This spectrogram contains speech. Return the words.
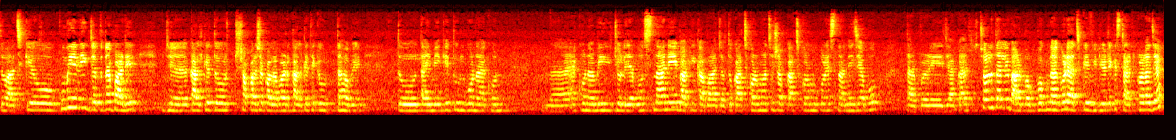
তো আজকেও ঘুমিয়ে নিক যতটা পারে। যে কালকে তো সকাল সকাল আবার কালকে থেকে উঠতে হবে, তো তাই মেয়েকে তুলবো না এখন। এখন আমি চলে যাব স্নানে, বাকি কাবা, যত কাজকর্ম আছে সব কাজকর্ম করে স্নানে যাব। তারপরে যা কাজ, চলো তাহলে আর বক বক না করে আজকে ভিডিওটাকে স্টার্ট করা যাক।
